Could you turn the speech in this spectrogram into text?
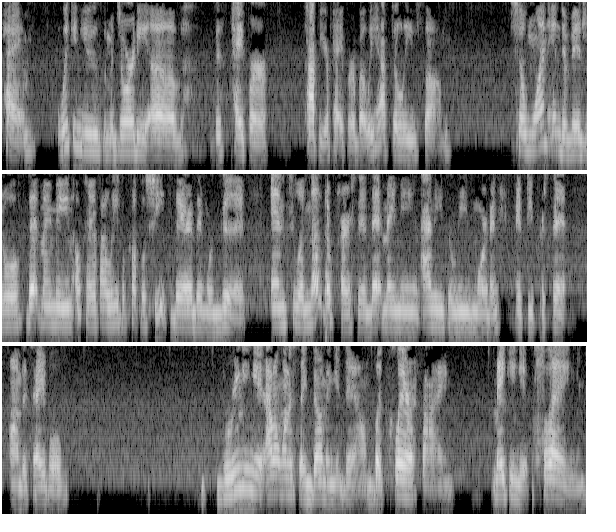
hey, we can use the majority of this paper, copier paper, but we have to leave some. To one individual, that may mean, okay, if I leave a couple sheets there, then we're good. And to another person, that may mean I need to leave more than 50% on the table bringing it, I don't want to say dumbing it down, but clarifying, making it plain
